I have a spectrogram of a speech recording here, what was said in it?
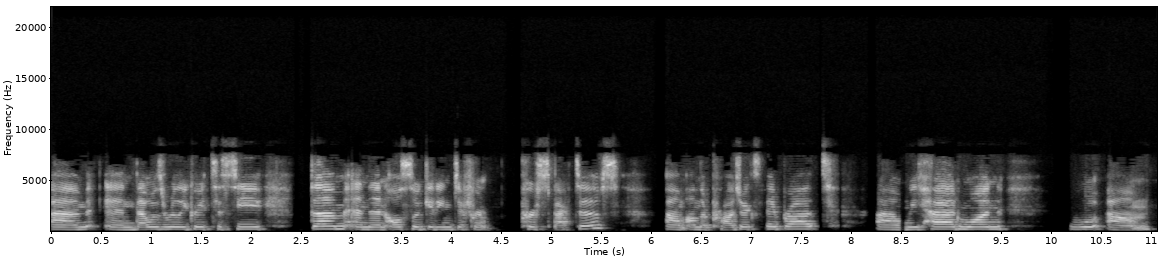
Um, and that was really great to see them and then also getting different perspectives um, on the projects they brought. We had one um,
